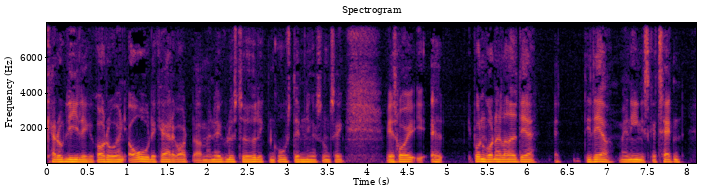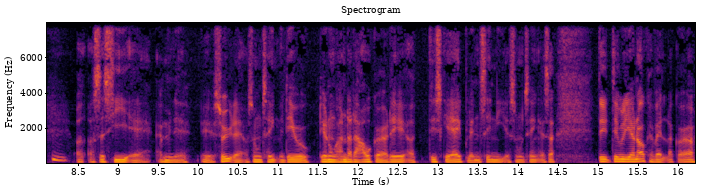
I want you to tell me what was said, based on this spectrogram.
kan du lige lægge godt ud, ind. Jo, det kan jeg da godt, og man har ikke lyst til at ødelægge den gode stemning og sådan ting. Men jeg tror, at i bund og grund allerede der, at det er der, man egentlig skal tage den, mm. og, og så sige, at, at man øh, søg der og sådan ting, men det er jo det er nogle andre, der afgør det, og det skal jeg ikke blandes ind i og sådan ting. Altså, det, det vil jeg nok have valgt at gøre,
